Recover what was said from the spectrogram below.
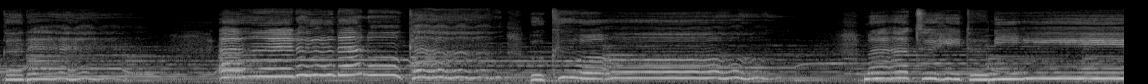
かで会えるだろうか僕を待つ人に。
